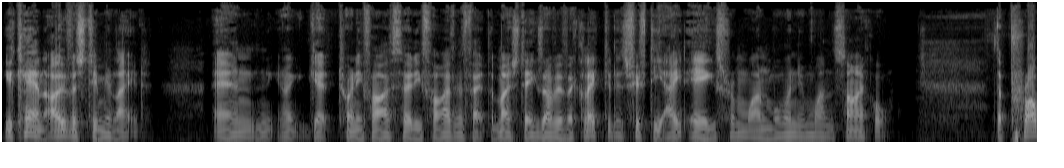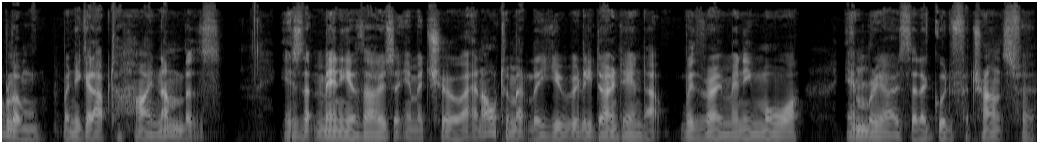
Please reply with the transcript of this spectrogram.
You can overstimulate and you know get 25 35 in fact the most eggs I've ever collected is 58 eggs from one woman in one cycle the problem when you get up to high numbers is that many of those are immature and ultimately you really don't end up with very many more embryos that are good for transfer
